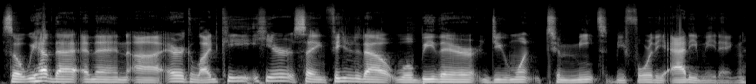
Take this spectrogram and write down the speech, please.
So we have that. And then uh, Eric Liedtke here saying, figured it out. We'll be there. Do you want to meet before the Addy meeting?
